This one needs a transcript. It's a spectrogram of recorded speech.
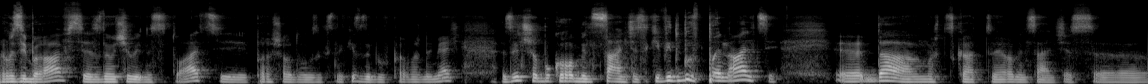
розібрався з неочевидної ситуації, пройшов двох захисників, забив переможний м'яч. З іншого боку, Робін Санчес, який відбив пенальті. Е, да, ви можете сказати, Робін Санчес е,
